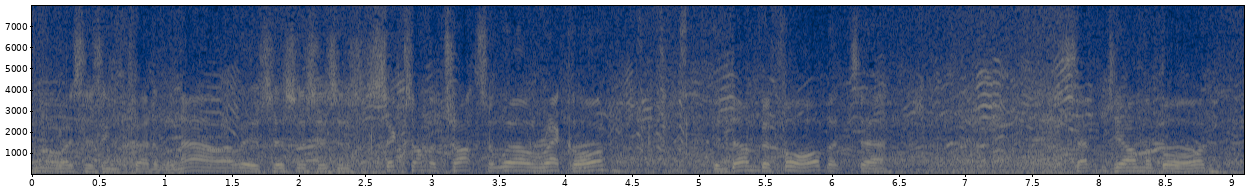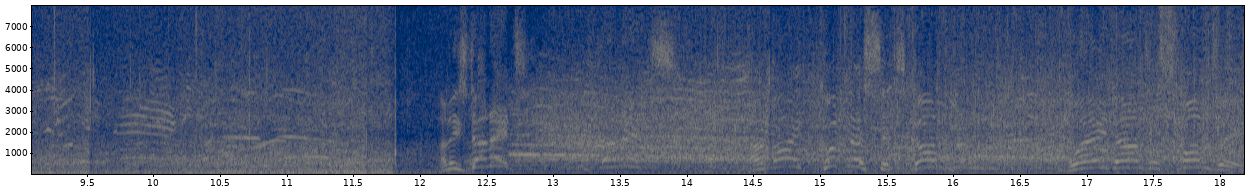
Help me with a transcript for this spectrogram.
Oh, this is incredible. Now, this, this, this, is six on the trot's a world record. Been done before, but. Uh 70 on the board. And he's done it! He's done it! And my goodness, it's gone way down to Swansea.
